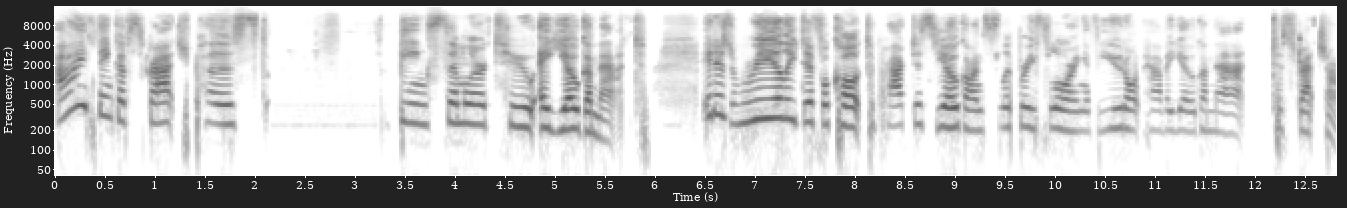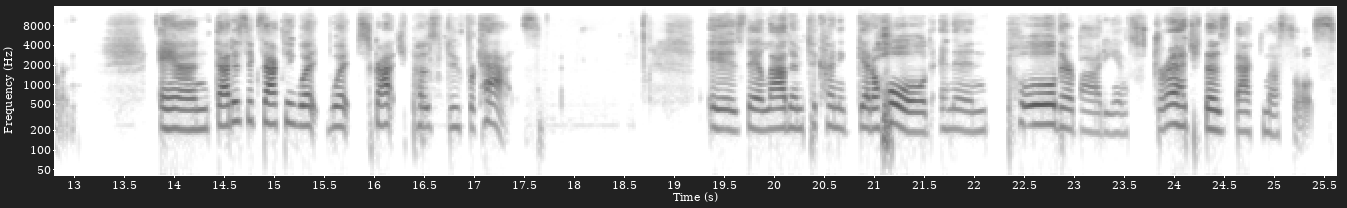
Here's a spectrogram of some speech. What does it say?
I think of scratch post being similar to a yoga mat. It is really difficult to practice yoga on slippery flooring if you don't have a yoga mat to stretch on and that is exactly what what scratch posts do for cats is they allow them to kind of get a hold and then pull their body and stretch those back muscles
